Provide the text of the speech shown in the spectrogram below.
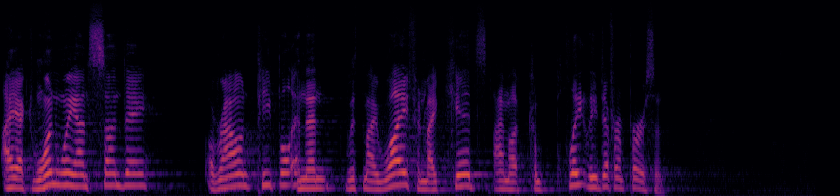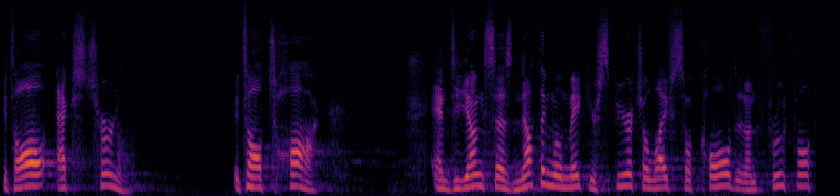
I act one way on Sunday around people, and then with my wife and my kids, I'm a completely different person. It's all external, it's all talk. And DeYoung says, Nothing will make your spiritual life so cold and unfruitful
